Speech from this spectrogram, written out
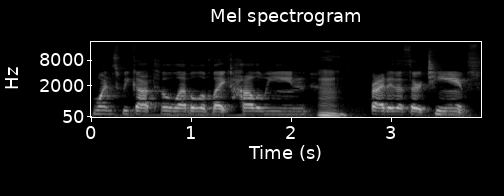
once we got to the level of like Halloween, Mm. Friday the 13th,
